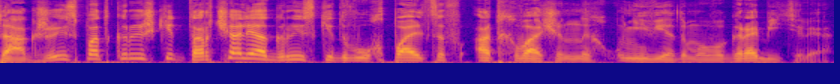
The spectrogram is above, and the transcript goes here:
Также из-под крышки торчали огрызки двух пальцев, отхваченных у неведомого грабителя.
